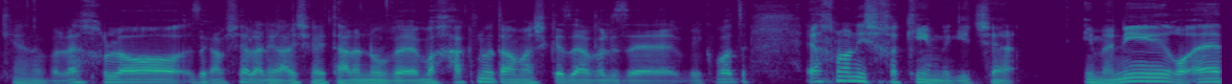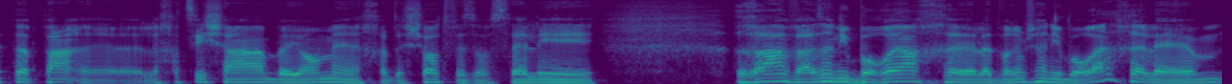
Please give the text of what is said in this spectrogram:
כן אבל איך לא זה גם שאלה נראה לי שהייתה לנו ומחקנו אותה ממש כזה אבל זה בעקבות זה איך לא נשחקים נגיד שאם אני רואה פ, לחצי שעה ביום חדשות וזה עושה לי רע ואז אני בורח לדברים שאני בורח אליהם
